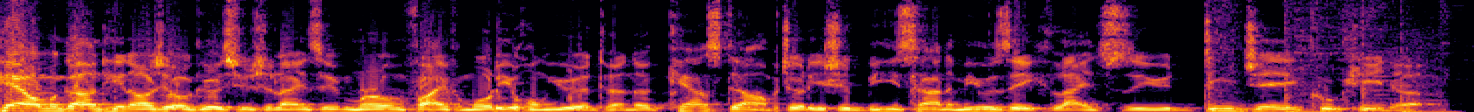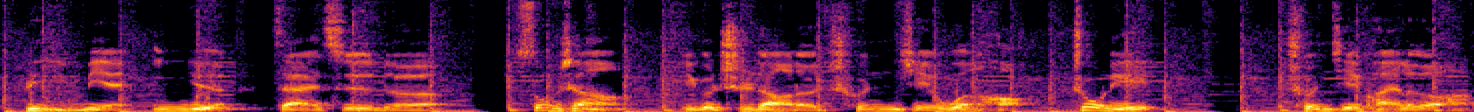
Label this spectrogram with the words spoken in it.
OK，我们刚刚听到这首歌曲是来自于 Maroon Five 魔力红乐团的 Can't Stop，这里是 B-side music，来自于 DJ Cookie 的 B 面音乐，再次的送上一个迟到的春节问号，祝你春节快乐哈！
